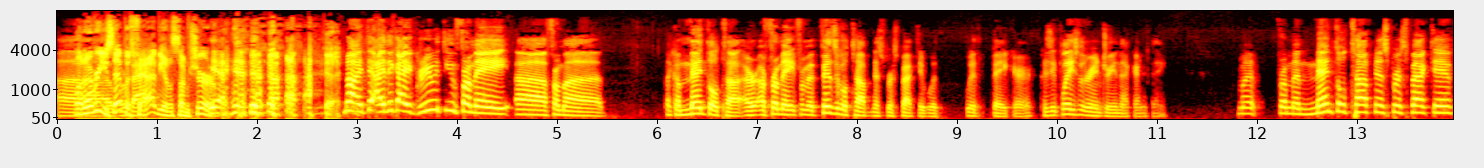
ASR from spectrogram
Uh, whatever you said was back. fabulous. I'm sure. Yeah. no, I, th- I think I agree with you from a uh, from a like a mental tough or, or from a from a physical toughness perspective with with Baker because he plays with injury and that kind of thing. From a, from a mental toughness perspective,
